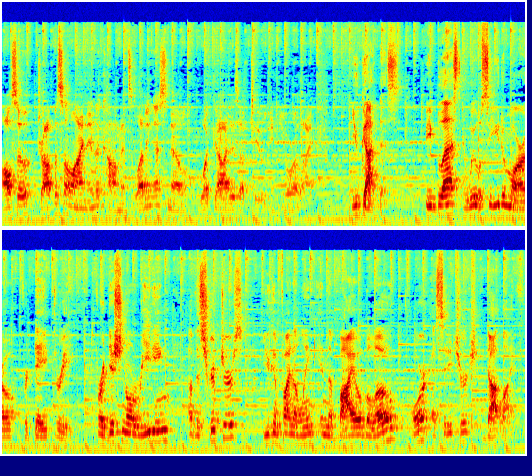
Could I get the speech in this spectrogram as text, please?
Also, drop us a line in the comments letting us know what God is up to in your life. You got this. Be blessed, and we will see you tomorrow for day three. For additional reading of the scriptures, you can find a link in the bio below or at citychurch.life.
